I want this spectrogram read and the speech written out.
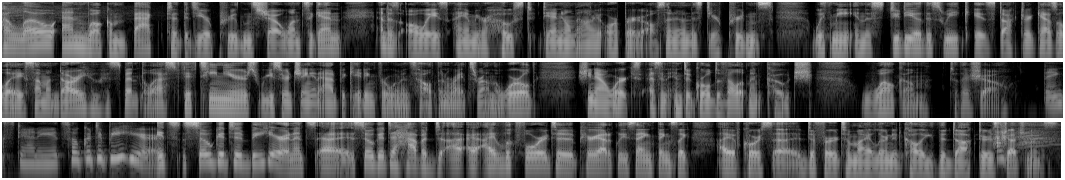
Hello and welcome back to the Dear Prudence Show once again. And as always, I am your host, Daniel Mallory Ortberg, also known as Dear Prudence. With me in the studio this week is Dr. Ghazaleh Samandari, who has spent the last 15 years researching and advocating for women's health and rights around the world. She now works as an integral development coach. Welcome to the show. Thanks, Danny. It's so good to be here. It's so good to be here, and it's uh, so good to have a. d- I, I look forward to periodically saying things like, "I, of course, uh, defer to my learned colleague, the doctor's judgments."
